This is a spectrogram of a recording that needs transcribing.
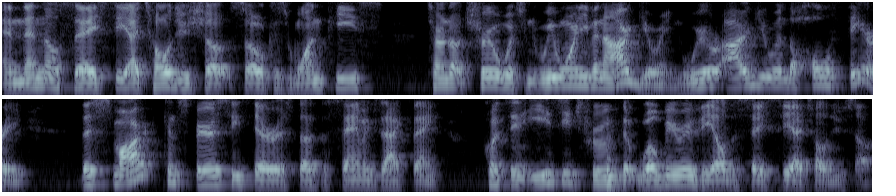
And then they'll say, see, I told you so because one piece turned out true, which we weren't even arguing. We were arguing the whole theory. The smart conspiracy theorist does the same exact thing, puts an easy truth that will be revealed to say, see, I told you so.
